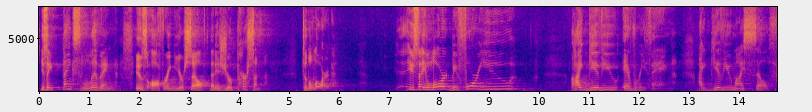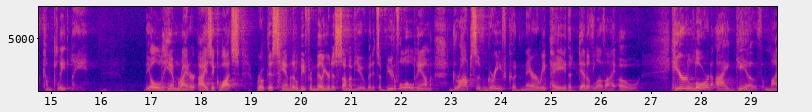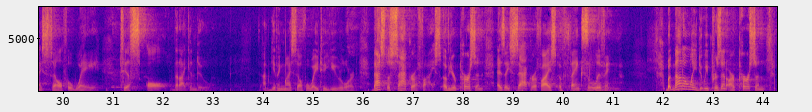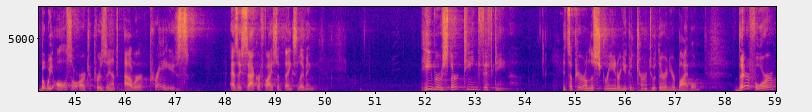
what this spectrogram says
You see, thanks living is offering yourself, that is your person, to the Lord. You say, Lord, before you, I give you everything. I give you myself completely. The old hymn writer, Isaac Watts, wrote this hymn, and it'll be familiar to some of you, but it's a beautiful old hymn. Drops of grief could ne'er repay the debt of love I owe. Here, Lord, I give myself away. Tis all that I can do. I'm giving myself away to you, Lord. That's the sacrifice of your person as a sacrifice of thanks living. But not only do we present our person, but we also are to present our praise as a sacrifice of thanksgiving. Hebrews 13 15. It's up here on the screen, or you can turn to it there in your Bible. Therefore,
